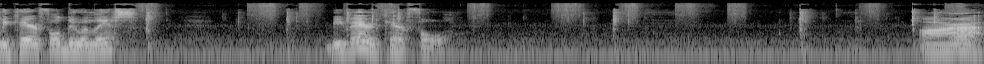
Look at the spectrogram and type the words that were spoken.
Be careful doing this. Be very careful. Alright.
